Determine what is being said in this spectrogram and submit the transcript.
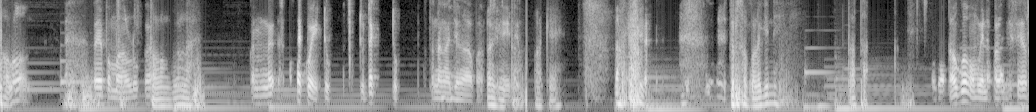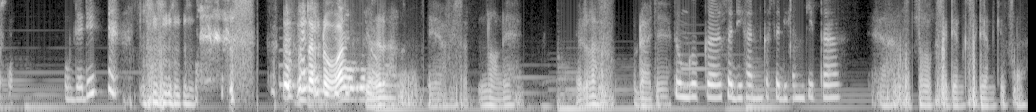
tolong saya pemalu kan tolong gue lah kan saya kue duk dudek duk tenang aja nggak apa Oh gitu. Oke. Oke. Terus apa lagi nih? Tata. nggak tahu gua ngomongin apa lagi sih harusnya Udah deh. bentar doang ya udah. Episode nol ya. Ya udahlah, udah aja ya. Tunggu kesedihan-kesedihan kita. Ya, betul kesedihan-kesedihan kita.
